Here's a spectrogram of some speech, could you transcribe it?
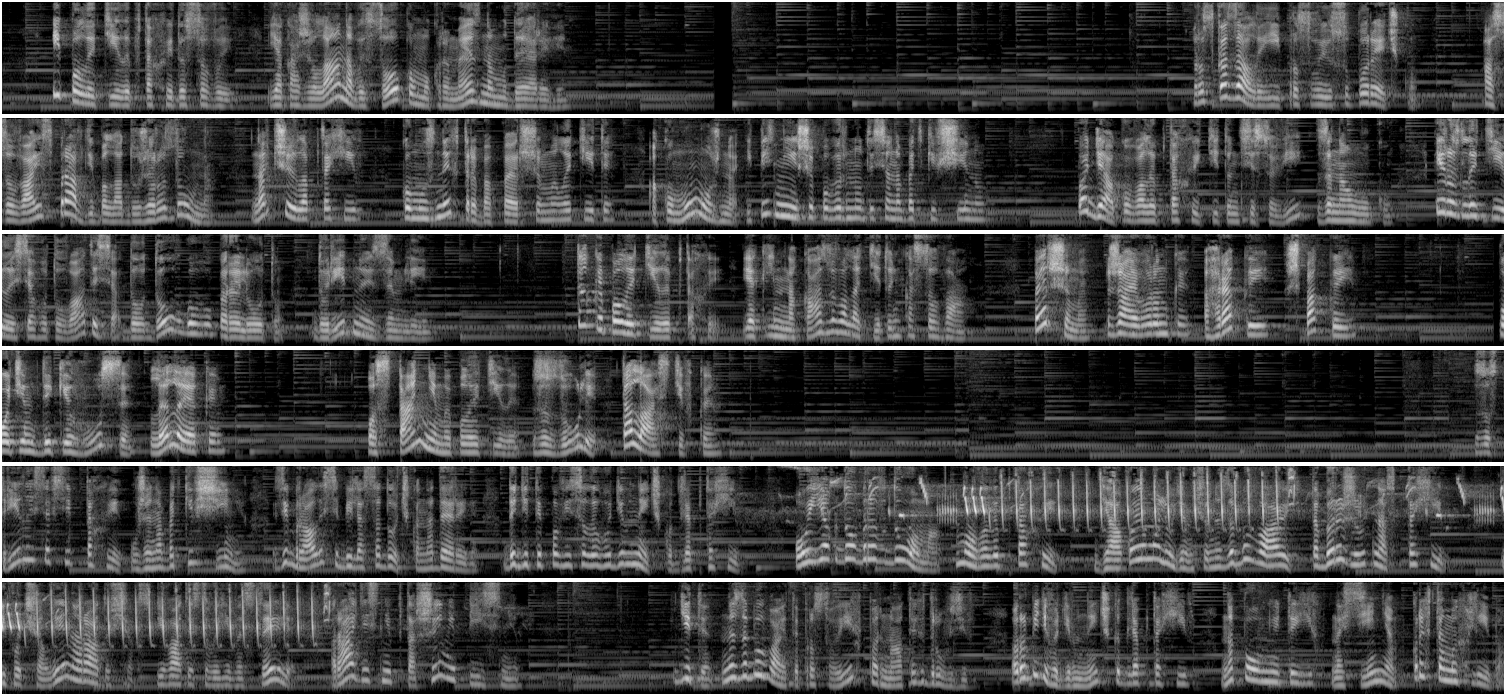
І полетіли птахи до сови, яка жила на високому кремезному дереві. Розказали їй про свою суперечку. А сова і справді була дуже розумна, навчила птахів, кому з них треба першими летіти, а кому можна і пізніше повернутися на батьківщину. Подякували птахи тітонці сові за науку і розлетілися готуватися до довгого перельоту до рідної землі. Так і полетіли птахи, як їм наказувала тітонька сова. Першими жайворонки, граки, шпаки, потім дикі гуси, лелеки. Останніми полетіли зозулі та ластівки. Зустрілися всі птахи уже на батьківщині, зібралися біля садочка на дереві, де діти повісили годівничку для птахів. Ой, як добре вдома, мовили птахи. Дякуємо людям, що не забувають та бережуть нас птахів. І почали на радощах співати свої веселі, радісні пташині пісні. Діти, не забувайте про своїх пернатих друзів. Робіть годівнички для птахів, наповнюйте їх насінням, крихтами хліба.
